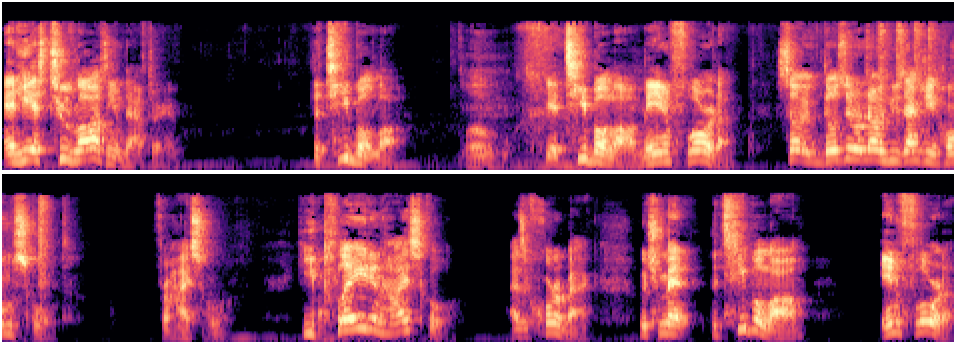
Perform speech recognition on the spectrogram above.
and he has two laws named after him: the Tebow Law. Whoa. Yeah, Tebow Law, made in Florida. So, those who don't know, he was actually homeschooled for high school. He played in high school as a quarterback, which meant the Tebow Law in Florida,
